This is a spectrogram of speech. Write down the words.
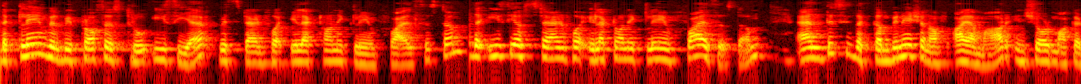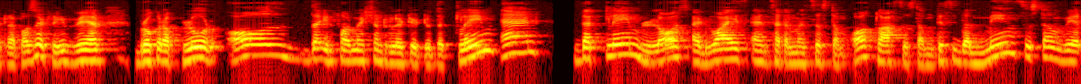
the claim will be processed through ECF, which stands for Electronic Claim File System. The ECF stands for Electronic Claim File System, and this is the combination of IMR, Insured Market Repository, where broker upload all the information related to the claim and the claim loss advice and settlement system or class system this is the main system where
